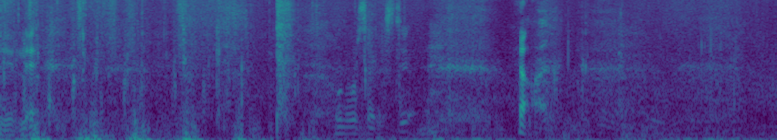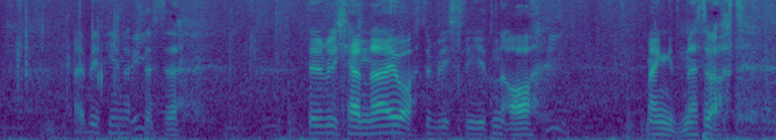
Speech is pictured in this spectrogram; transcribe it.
Nydelig. 160. Det blir fint, dette. Det du vil kjenne, er jo at du blir sliten av mengden etter hvert.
